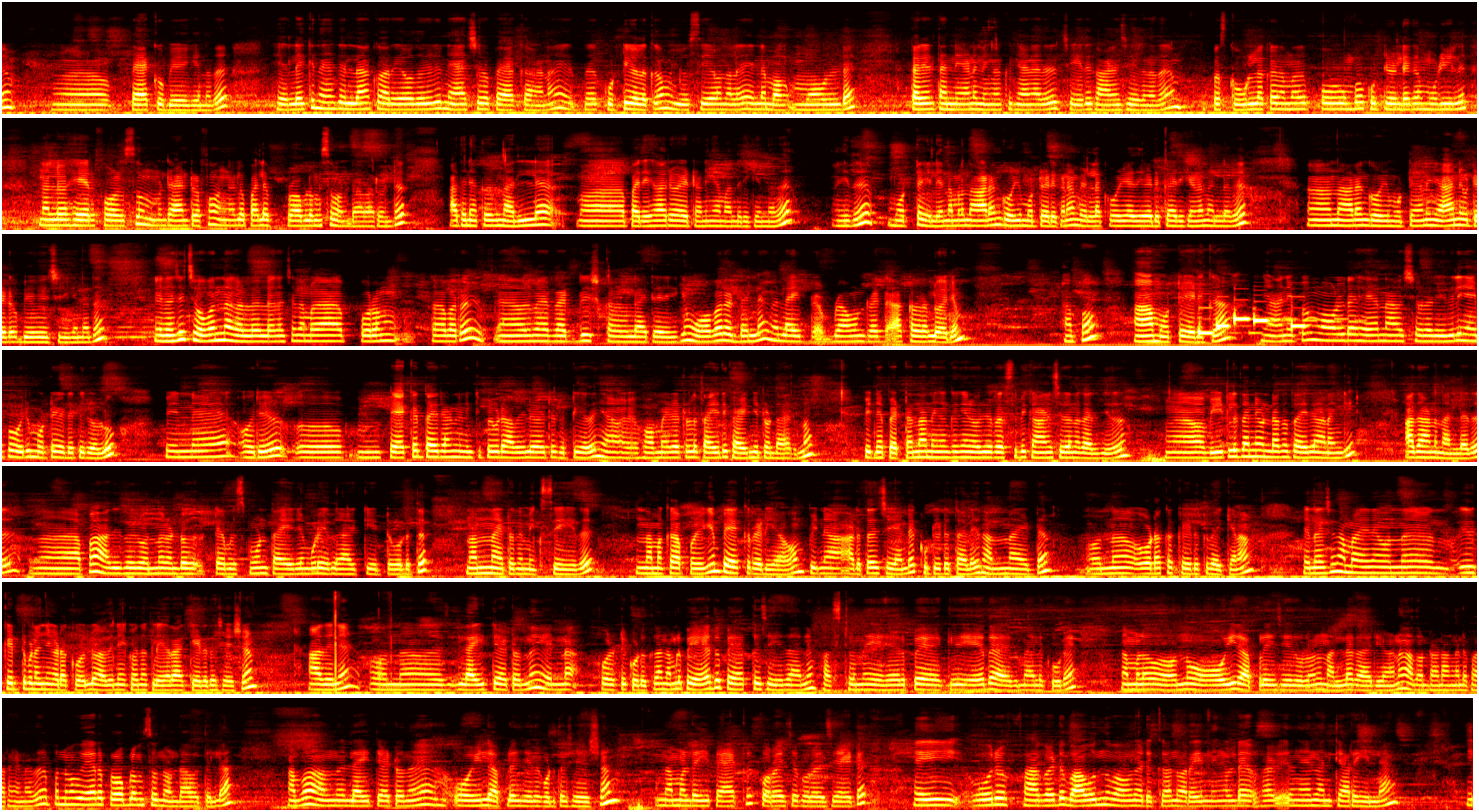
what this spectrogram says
പാക്ക് ഉപയോഗിക്കുന്നത്. ഹെയറിലേക്ക് നിങ്ങൾക്ക് എല്ലാവർക്കും അറിയാവുന്ന ഒരു നാച്ചുറൽ പാക്കാണ് ഇത് കുട്ടികൾക്കും യൂസ് ചെയ്യാവുന്നുള്ളത് എന്റെ മോളുടെ തലയിൽ തന്നെയാണ് നിങ്ങൾക്ക് ഞാനത് ചെയ്ത് കാണിച്ചു തരുന്നത്. ഇപ്പോൾ സ്കൂളിലൊക്കെ നമ്മൾ പോകുമ്പോൾ കുട്ടികളുടെയൊക്കെ മുടിയിൽ നല്ല ഹെയർ ഫോൾസും ഡാൻഡ്രഫും അങ്ങനെയുള്ള പല പ്രോബ്ലംസും ഉണ്ടാവാറുണ്ട്. അതിനൊക്കെ ഒരു നല്ല പരിഹാരമായിട്ടാണ് ഞാൻ വന്നിരിക്കുന്നത്. ഇത് മുട്ടയില്ലേ? നമ്മൾ നാടൻ കോഴി മുട്ട എടുക്കണം. വെള്ളക്കോഴി അധികം എടുക്കാതിരിക്കണം നല്ലത്. നാടൻ കോഴിമുട്ടയാണ് ഞാനിവിടെ ഉപയോഗിച്ചിരിക്കുന്നത്. എന്ന് വെച്ചാൽ ചുവന്ന കളറിൽ എന്ന് വെച്ചാൽ നമ്മൾ ആ പുറം കവറ് ഒരു റെഡിഷ് കളറിലായിട്ടായിരിക്കും. ഓവർ റെഡ് അല്ല ലൈറ്റ് ബ്രൗൺ റെഡ് ആ കളറിൽ വരും. അപ്പോൾ ആ മുട്ട എടുക്കുക. ഞാനിപ്പം മോളുടെ ഹെയറിന് ആവശ്യമുള്ള രീതിയിൽ ഞാനിപ്പോൾ ഒരു മുട്ട എടുത്തിട്ടുള്ളൂ. പിന്നെ ഒരു പാക്കറ്റ് തൈരാണ് എനിക്കിപ്പോൾ ഇവിടെ അവൈലബിളായിട്ട് കിട്ടിയത്. ഞാൻ ഹോം മെയ്ഡ് ആയിട്ടുള്ള തൈര് കഴിഞ്ഞിട്ടുണ്ടായിരുന്നു. പിന്നെ പെട്ടെന്നാണ് നിങ്ങൾക്ക് ഇങ്ങനെ ഒരു റെസിപ്പി കാണിച്ചിരുന്ന കരുതിയത്. വീട്ടിൽ തന്നെ ഉണ്ടാക്കുന്ന തൈരാണെങ്കിൽ അതാണ് നല്ലത്. അപ്പോൾ അതിൽ നിന്നൊരു ഒന്നോ രണ്ടോ ടേബിൾ സ്പൂൺ തൈരും കൂടി ഇതിനാക്കി ഇട്ട് കൊടുത്ത് നന്നായിട്ടൊന്ന് മിക്സ് ചെയ്ത് നമുക്ക് അപ്പോഴേക്കും പേക്ക് റെഡിയാവും പിന്നെ അടുത്തത് ചെയ്യേണ്ട കുട്ടിയുടെ തലയിൽ നന്നായിട്ട് ഒന്ന് ഓടൊക്കെ എടുത്ത് വെക്കണം. എന്ന് വെച്ചാൽ നമ്മൾ അതിനെ ഒന്ന് കെട്ടുപിണഞ്ഞ് കിടക്കുമല്ലോ അതിനെയൊക്കെ ഒന്ന് ക്ലിയർ ആക്കി എടുത്ത ശേഷം അതിന് ഒന്ന് ലൈറ്റായിട്ടൊന്ന് എണ്ണ പുരട്ടി കൊടുക്കുക. നമ്മളിപ്പോൾ ഏത് പാക്ക് ചെയ്താലും ഫസ്റ്റ് ഒന്ന് ഹെയർ പാക്ക് ഏതായിരുന്നാലും കൂടെ നമ്മൾ ഒന്ന് ഓയിൽ അപ്ലൈ ചെയ്ത് കൊടുക്കുന്നത് നല്ല കാര്യമാണ്. അതുകൊണ്ടാണ് അങ്ങനെ പറയുന്നത് അപ്പോൾ നമുക്ക് വേറെ പ്രോബ്ലംസ് ഒന്നും ഉണ്ടാവത്തില്ല. അപ്പോൾ ഒന്ന് ലൈറ്റായിട്ടൊന്ന് ഓയിൽ അപ്ലൈ ചെയ്ത് കൊടുത്ത ശേഷം നമ്മളുടെ ഈ പാക്ക് കുറേശ്ശെ കുറേശ്ശെയായിട്ട് ഈ ഓരോ ഭാഗമായിട്ട് വാവുന്ന് വാവുന്ന് എടുക്കുക എന്ന് പറയും. നിങ്ങളുടെ എങ്ങനെയെന്ന് എനിക്കറിയില്ല.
